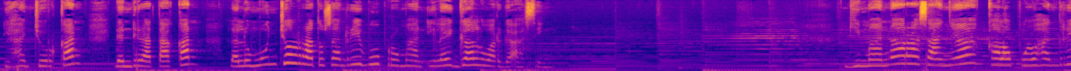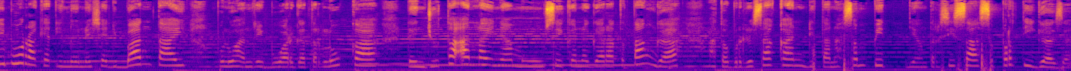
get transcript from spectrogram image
dihancurkan dan diratakan, lalu muncul ratusan ribu perumahan ilegal warga asing? Gimana rasanya kalau puluhan ribu rakyat Indonesia dibantai, puluhan ribu warga terluka, dan jutaan lainnya mengungsi ke negara tetangga atau berdesakan di tanah sempit yang tersisa seperti Gaza?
